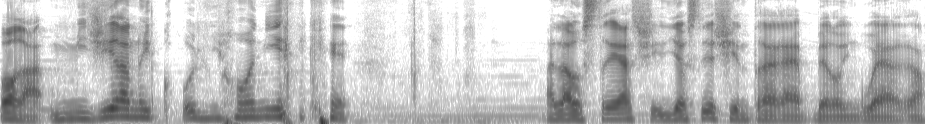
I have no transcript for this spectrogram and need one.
Ora, mi girano i coglioni che All'austriaci, gli austriaci entrerebbero in guerra.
